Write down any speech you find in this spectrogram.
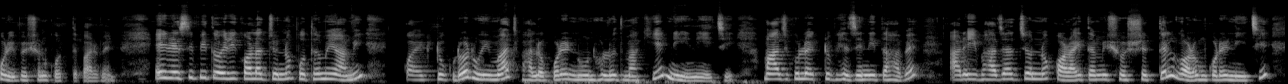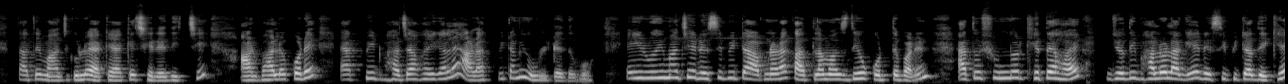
পরিবেশন করতে পারবেন। এই রেসিপি তৈরি করার জন্য প্রথমে আমি কয়েক টুকরো রুই মাছ ভালো করে নুন, হলুদ মাখিয়ে নিয়ে নিয়েছি। মাছগুলো একটু ভেজে নিতে হবে। আর এই ভাজার জন্য কড়াইতে আমি সর্ষের তেল গরম করে নিয়েছি। তাতে মাছগুলো একে একে ছেড়ে দিচ্ছি। আর ভালো করে এক পিঠ ভাজা হয়ে গেলে আর এক পিঠ আমি উল্টে দেবো। এই রুই মাছের রেসিপিটা আপনারা কাতলা মাছ দিয়েও করতে পারেন। এত সুন্দর খেতে হয়। যদি ভালো লাগে রেসিপিটা দেখে,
